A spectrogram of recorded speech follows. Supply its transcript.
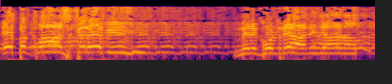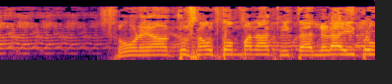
اے بکواس کرے گی۔ میرے کو رہا نہیں جانا۔ سونے تسا اتو منع کیتا ہے لڑائی تو۔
